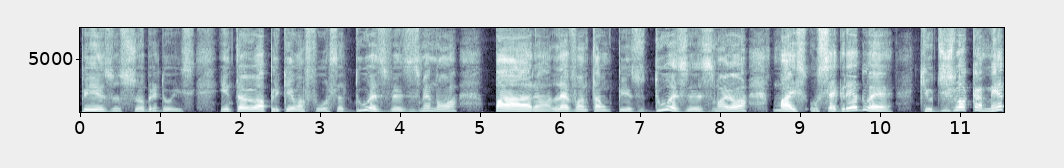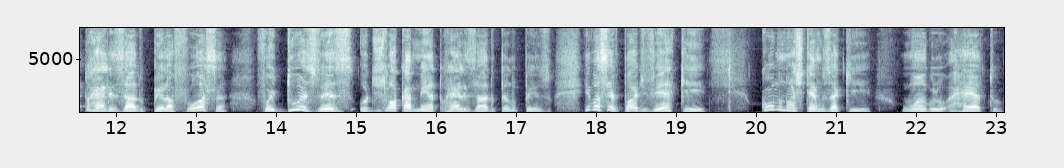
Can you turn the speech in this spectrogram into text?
peso sobre 2. Então, eu apliquei uma força duas vezes menor para levantar um peso duas vezes maior, mas o segredo é que o deslocamento realizado pela força foi duas vezes o deslocamento realizado pelo peso. E você pode ver que, como nós temos aqui um ângulo reto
